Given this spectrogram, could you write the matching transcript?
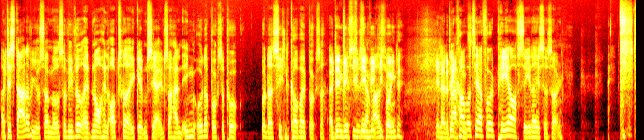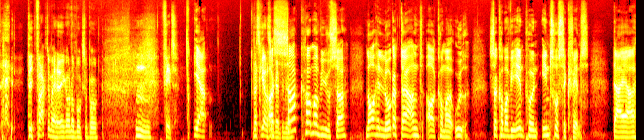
Og det starter vi jo så med, så vi ved, at når han optræder igennem serien, så har han ingen underbukser på under sine cowboybukser. Og det er en vigtig, synes det er en vigtig pointe. Eller er det, Det bare kommer sådan, til at få et payoff senere i sæsonen. det er faktum, at han ikke har underbukser på. Mm. Fedt. Ja, Hvad sker der så, og så kommer vi jo så, når han lukker døren og kommer ud, så kommer vi ind på en introsekvens. Der er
